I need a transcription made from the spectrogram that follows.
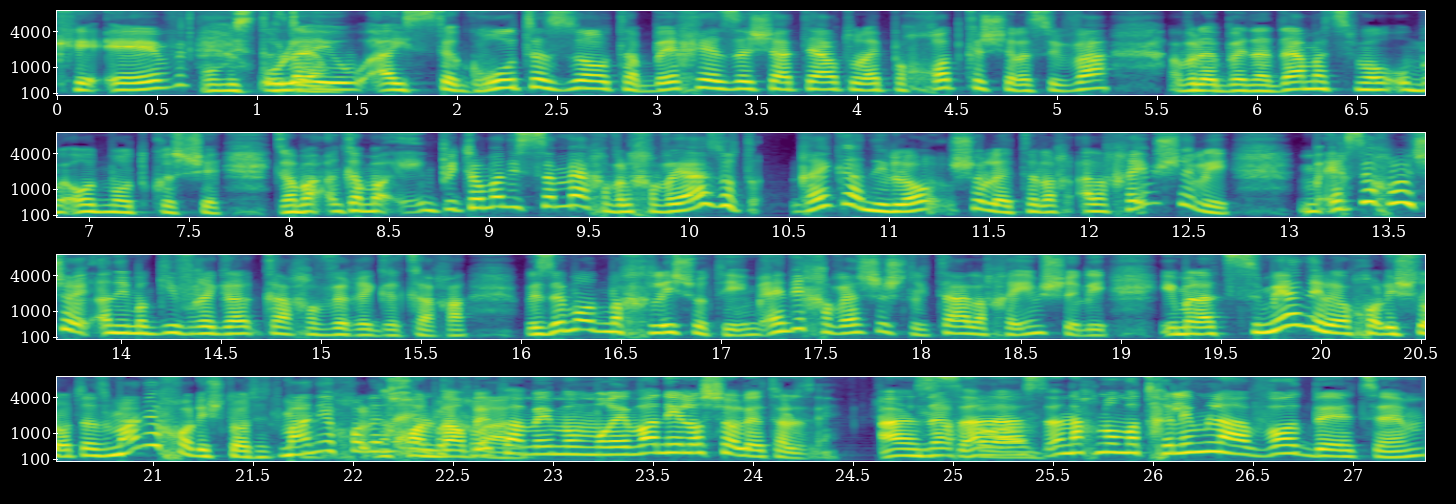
כאב, הוא מסתתר. אולי הוא, ההסתגרות הזאת, הבכי הזה שאת תיארת, אולי פחות קשה לסביבה, אבל לבן אדם עצמו הוא מאוד מאוד קשה. גם, גם אם פתאום אני שמח, אבל החוויה הזאת, רגע, אני לא שולט על, על החיים שלי. איך זה יכול להיות שאני מגיב רגע ככה ורגע ככה? וזה מאוד מחליש אותי. אם אין לי חוויה של שליטה על החיים שלי, אם על עצמי אני לא יכול לשלוט, אז מה אני יכול לשלוט? את מה אני יכול לנהל נכון, בכלל? נכון, והרבה פעמים אומרים, אני לא שולט על זה. אז, נכון. אז אנחנו מתחילים לעבוד בעצם,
